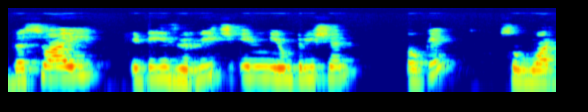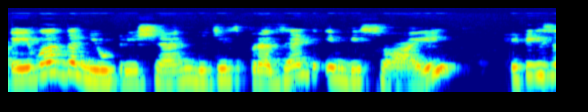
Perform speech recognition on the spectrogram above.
the soil it is rich in nutrition. Okay? So whatever the nutrition which is present in the soil it is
